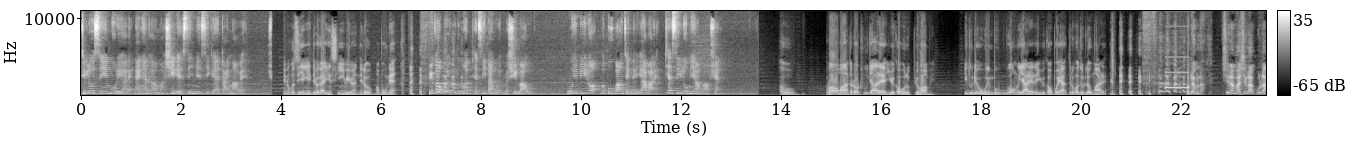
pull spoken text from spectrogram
ဒီလိုစီရင်မှုတွေကလည်းနိုင်ငံတကာမှာရှိတဲ့စီမင်းစည်းကမ်းအတိုင်းပါပဲနင်တို့မစီရင်ရင်ဒီဘက်ကရင်စီရင်ပြီးမှနင်တို့မပူနဲ့ရွေးကောက်ပွဲကဘယ်သူမှဖျက်ဆီးပိုင်ခွင့်မရှိပါဘူးဝင်ပြီးတော့မပူပေါင်းကျင်လည်းရပါတယ်ဖျက်ဆီးလို့မရပါဘူးရှင်ဟုတ်ဘာပေါ်မှာတော်တော်ထူးခြားတဲ့ရွေးကောက်ပွဲလို့ပြောရမယ်ပြည်သူတွေကိုဝင်ပူးပူအောင်လို့ရတယ်တဲ့ရွေးကောက်ပွဲကသူတို့ဘာသူလုံပါတဲ့ဟုတ်တယ်မလားရှင်းလာမှာရှင်းလာကိုလာ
